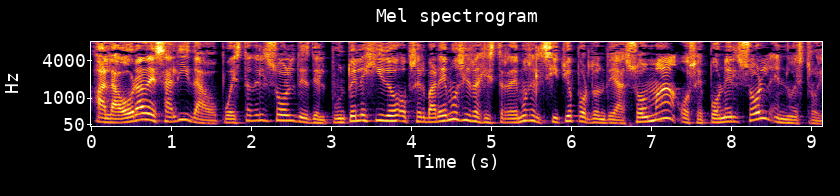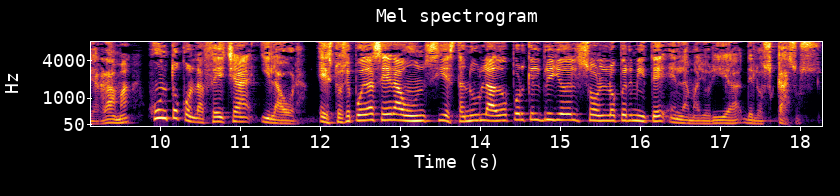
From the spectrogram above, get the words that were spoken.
A la hora de salida o puesta del sol desde el punto elegido observaremos y registraremos el sitio por donde asoma o se pone el sol en nuestro diagrama junto con la fecha y la hora. Esto se puede hacer aún si está nublado porque el brillo del sol lo permite en la mayoría de los casos.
